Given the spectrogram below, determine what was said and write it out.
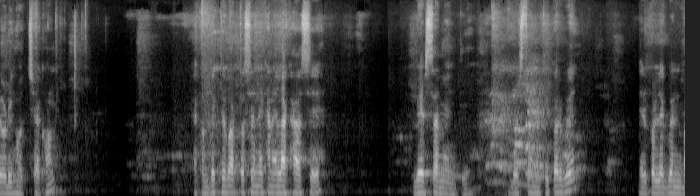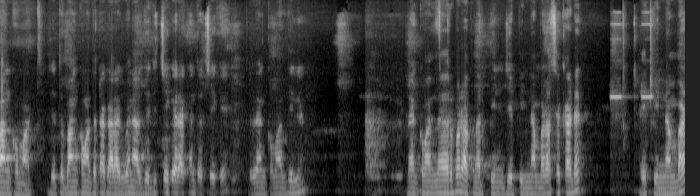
লোডিং হচ্ছে এখন। এখন দেখতে পারতেছেন এখানে লেখা আছে বেরসামেন্টি বেরসামেন্টি করবেন এরপর লিখবেন বাঙ্কমাত যেহেতু বাঙ্কমাতে টাকা রাখবেন, আর যদি চেকে রাখেন, তো চেকে ব্যাঙ্কমাত দিলেন। ব্যাঙ্কমাত দেওয়ার পর আপনার পিন যে পিন নাম্বার আছে কার্ডের এই পিন নাম্বার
